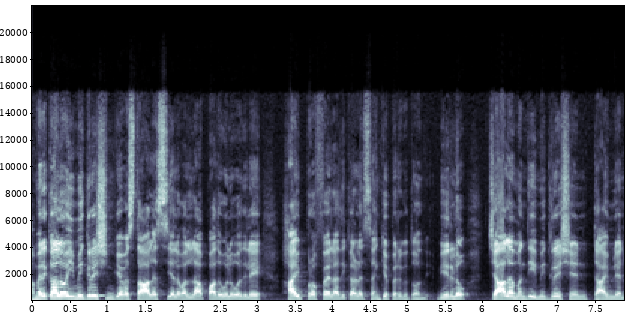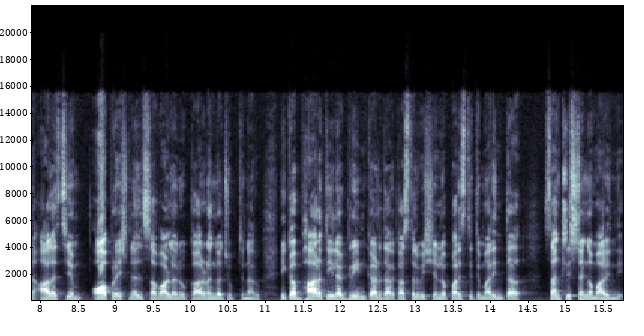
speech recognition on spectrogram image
అమెరికాలో ఇమిగ్రేషన్ వ్యవస్థ ఆలస్యాల వల్ల పదవులు వదిలే హై ప్రొఫైల్ అధికారుల సంఖ్య పెరుగుతోంది. వీరిలో చాలా మంది ఇమిగ్రేషన్ టైమ్లైన్ ఆలస్యం ఆపరేషనల్ సవాళ్ళను కారణంగా చూపుతున్నారు. ఇక భారతీయుల గ్రీన్ కార్డ్ దరఖాస్తుల విషయంలో పరిస్థితి మరింత సంక్లిష్టంగా మారింది.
